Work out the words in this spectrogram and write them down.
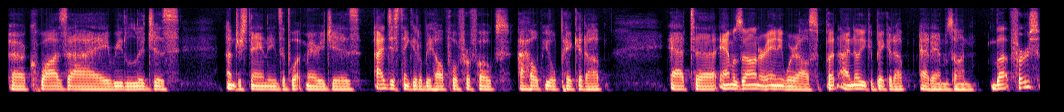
uh, quasi religious understandings of what marriage is. I just think it'll be helpful for folks. I hope you'll pick it up at uh, Amazon or anywhere else, but I know you can pick it up at Amazon. But first,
